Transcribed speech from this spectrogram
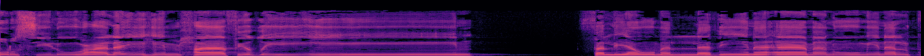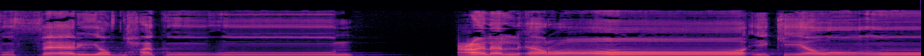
ارسلوا عليهم حافظين فاليوم الذين امنوا من الكفار يضحكون على الارائك ينظرون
